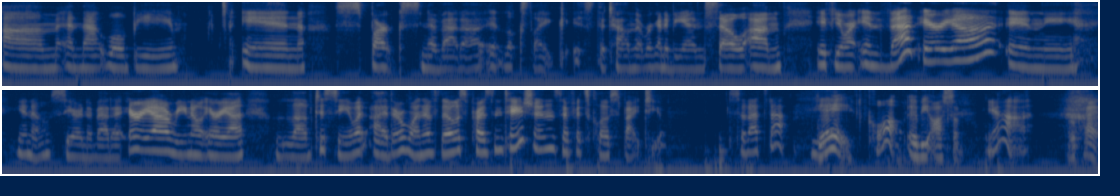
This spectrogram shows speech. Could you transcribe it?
Um, and that will be in Sparks, Nevada. It looks like is the town that we're going to be in. So, um, if you are in that area, in the you know Sierra Nevada area, Reno area, love to see you at either one of those presentations if it's close by to you. So that's that. Yay. Cool. It'd be awesome. Yeah. Okay.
